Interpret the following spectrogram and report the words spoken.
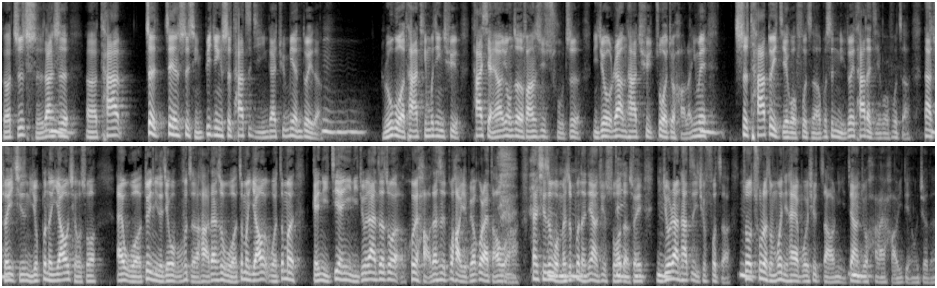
和支持，但是、呃，他这这件事情毕竟是他自己应该去面对的。嗯嗯如果他听不进去，他想要用这个方式去处置，你就让他去做就好了，因为嗯是他对结果负责，不是你对他的结果负责。那所以其实你就不能要求说，哎，我对你的结果不负责哈，但是我这么要，我这么给你建议，你就按这做会好，但是不好也不要过来找我啊。但其实我们是不能这样去说的，嗯所以你就让他自己去负责，做出了什么问题他也不会去找你，这样就还好一点，我觉得。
